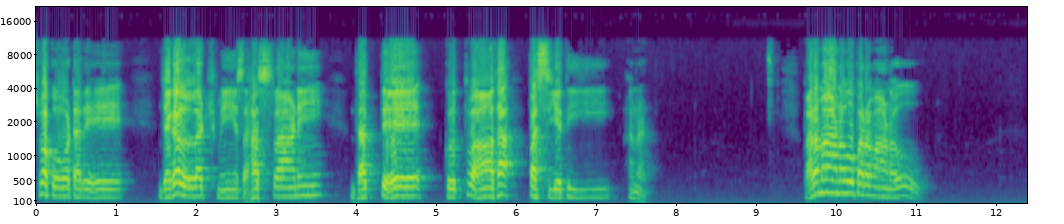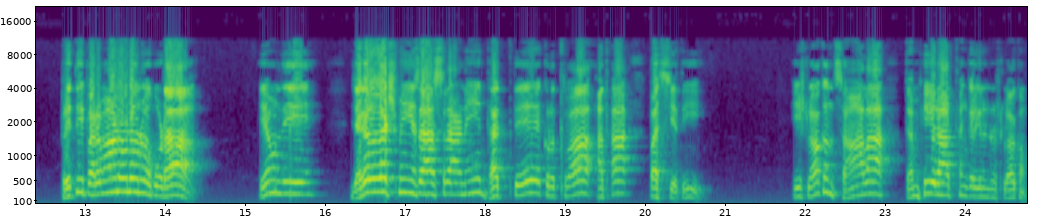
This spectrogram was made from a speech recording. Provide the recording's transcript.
స్వకోటరే జగల్లక్ష్మి సహస్రాణి ధత్తే కృత్వాథ పశ్యతి అన్నాడు. పరమాణవు పరమాణవు ప్రతి పరమాణువులోనూ కూడా ఏముంది? జగల్లక్ష్మీ సహస్రాన్ని ధత్తే కృత్వా అథ పశ్యతి. ఈ శ్లోకం చాలా గంభీరార్థం కలిగినటువంటి శ్లోకం.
